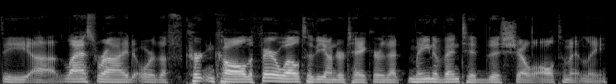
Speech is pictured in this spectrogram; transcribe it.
the uh, last ride or the curtain call, the farewell to the Undertaker that main evented this show ultimately.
